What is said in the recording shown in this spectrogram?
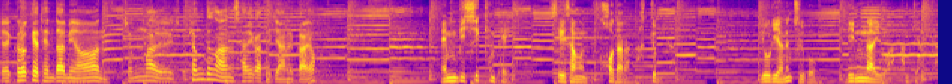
예, 그렇게 된다면 정말 평등한 사회가 되지 않을까요? MBC 캠페인 세상은 커다란 학교입니다. 요리하는 즐거움 민나이와 함께합니다.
